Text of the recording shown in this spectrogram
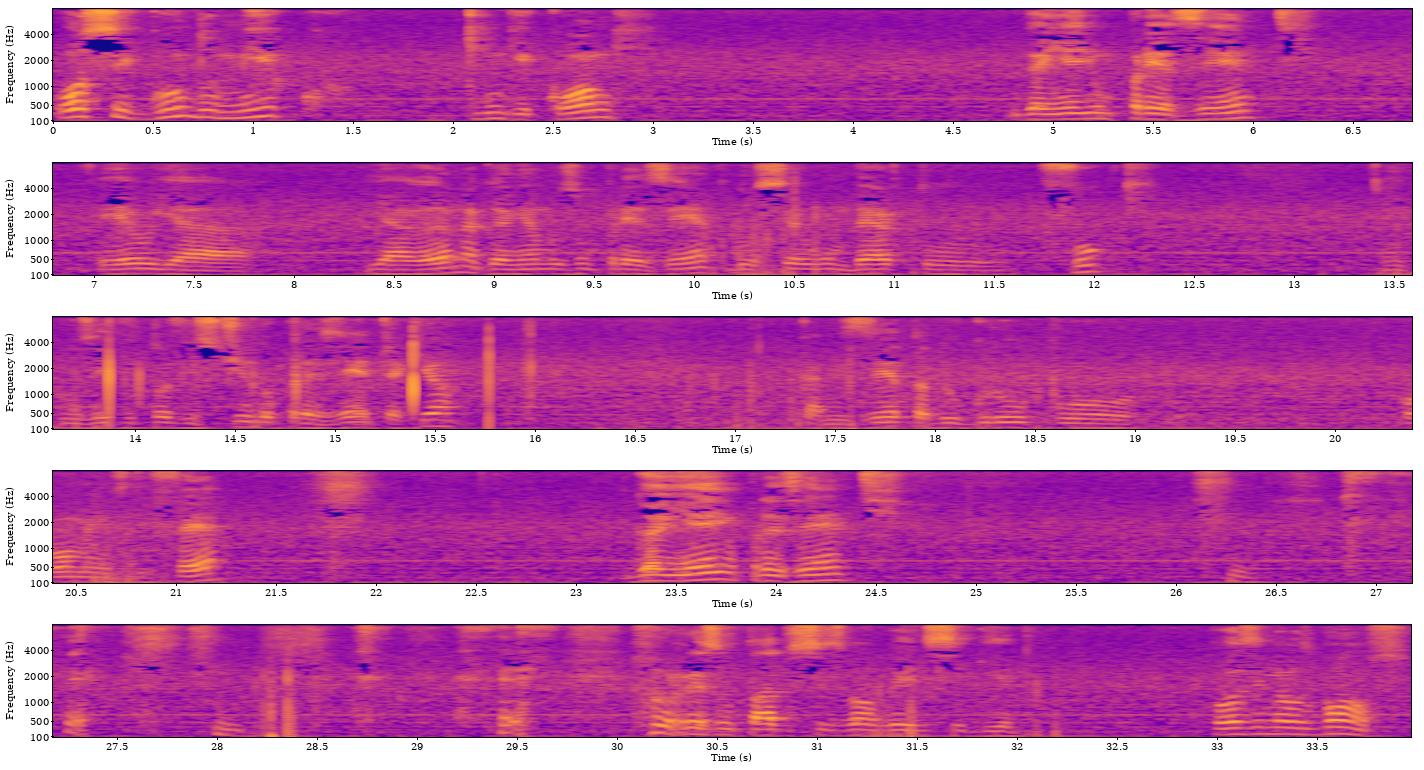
O segundo mico, King Kong, ganhei um presente, eu e a, e a Ana ganhamos um presente do seu Humberto Fuch. Inclusive estou vestindo o presente aqui, ó. Camiseta do grupo Homens de Fé. Ganhei o presente. o resultado vocês vão ver em seguida. Pose meus bons.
